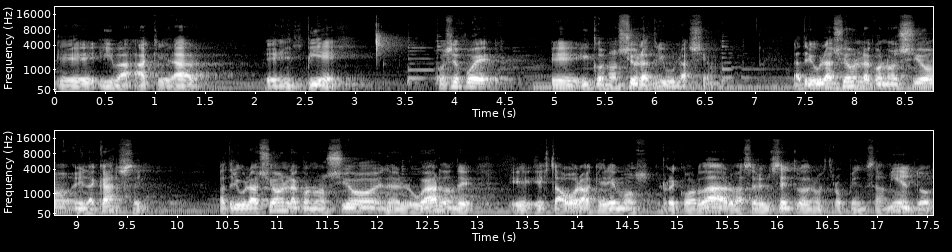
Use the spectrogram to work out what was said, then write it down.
que iba a quedar en pie. José fue eh, y conoció la tribulación. La tribulación la conoció en la cárcel la tribulación la conoció en el lugar donde eh, esta hora queremos recordar, va a ser el centro de nuestro pensamiento,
